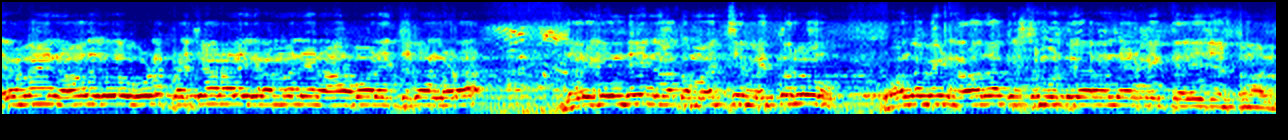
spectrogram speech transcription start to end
ఇరవై నాలుగులో కూడా ప్రచారానికి రమ్మని నేను ఆహ్వానించడం కూడా జరిగింది. నాకు మంచి మిత్రులు వంగవీటి రాధా కృష్ణమూర్తి గారని నేను మీకు తెలియజేస్తున్నాను.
